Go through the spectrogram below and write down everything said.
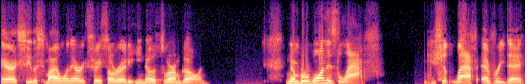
Erik, see the smile on Erik's face already. He knows where I'm going. Number one is laugh. You should laugh every day.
